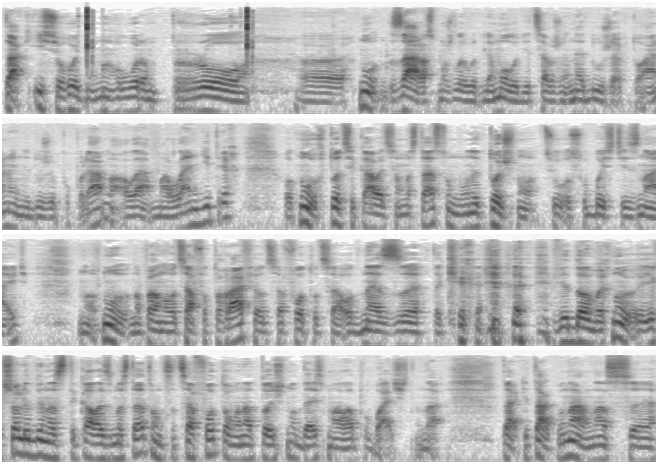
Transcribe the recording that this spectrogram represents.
так, і сьогодні ми говоримо про. Е, ну, зараз, можливо, для молоді це вже не дуже актуально і не дуже популярно, але Марлен Дітріх, от, ну, хто цікавиться мистецтвом, вони точно цю особистість знають. Ну, ну, напевно, оця фотографія, оце фото це одне з таких відомих. Ну, якщо людина стикалась з мистецтвом, то це фото вона точно десь мала побачити. Да. Так, і так, вона у нас е,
